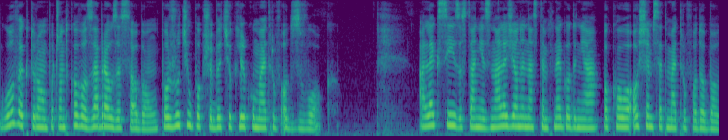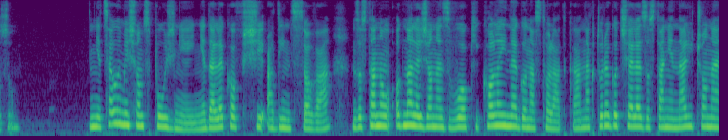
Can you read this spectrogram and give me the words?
Głowę, którą początkowo zabrał ze sobą, porzucił po przybyciu kilku metrów od zwłok. Aleksiej zostanie znaleziony następnego dnia około 800 metrów od obozu. Niecały miesiąc później, niedaleko wsi Adincowa, zostaną odnalezione zwłoki kolejnego nastolatka, na którego ciele zostanie naliczone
